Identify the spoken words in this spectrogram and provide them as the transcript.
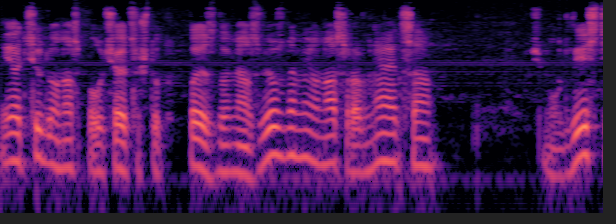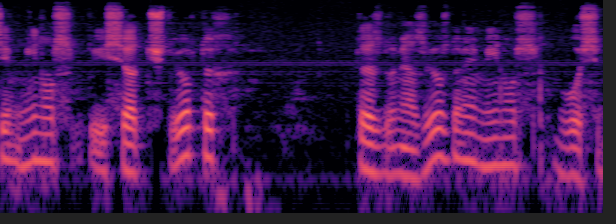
И отсюда у нас получается, что P с двумя звездами у нас равняется Почему 200 минус 54 Т с двумя звездами минус 8.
